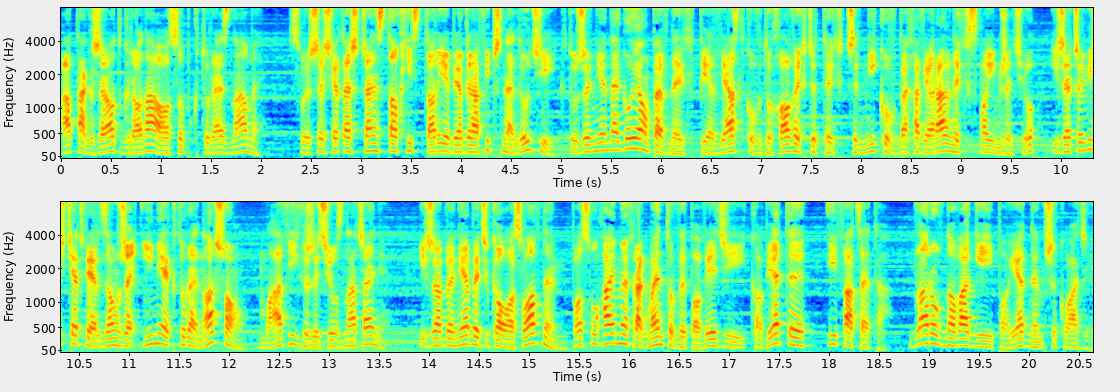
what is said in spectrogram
a także od grona osób, które znamy. Słyszy się też często historie biograficzne ludzi, którzy nie negują pewnych pierwiastków duchowych czy tych czynników behawioralnych w swoim życiu i rzeczywiście twierdzą, że imię, które noszą, ma w ich życiu znaczenie. I żeby nie być gołosłownym, posłuchajmy fragmentu wypowiedzi kobiety i faceta, dla równowagi po jednym przykładzie.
